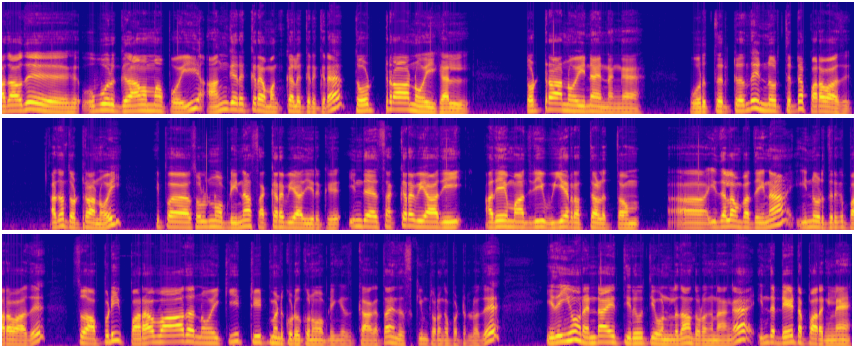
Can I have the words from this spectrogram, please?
அதாவது ஒவ்வொரு கிராமமாக போய் அங்கே இருக்கிற மக்களுக்கு இருக்கிற தொற்றா நோய்கள் தொற்றா நோய்னா என்னங்க? ஒருத்தர்கிட்ட இருந்து இன்னொருத்தர்கிட்ட பரவாது. அதான் தொற்றா நோய். இப்போ சொல்லணும் அப்படின்னா சக்கரை வியாதி இருக்குது இந்த சக்கரை வியாதி அதே மாதிரி உயர் ரத்த அழுத்தம் இதெல்லாம் பார்த்திங்கன்னா இன்னொருத்தருக்கு பரவாது. ஸோ அப்படி பரவாத நோய்க்கு ட்ரீட்மெண்ட் கொடுக்கணும் அப்படிங்கிறதுக்காக தான் இந்த ஸ்கீம் தொடங்கப்பட்டுள்ளது. இதையும் ரெண்டாயிரத்தி இருபத்தி ஒன்றில் தான் தொடங்கினாங்க. இந்த டேட்டை பாருங்களேன்.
